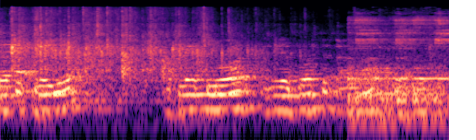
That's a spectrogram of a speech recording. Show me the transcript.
That is prayer, applied to and your forces are not.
